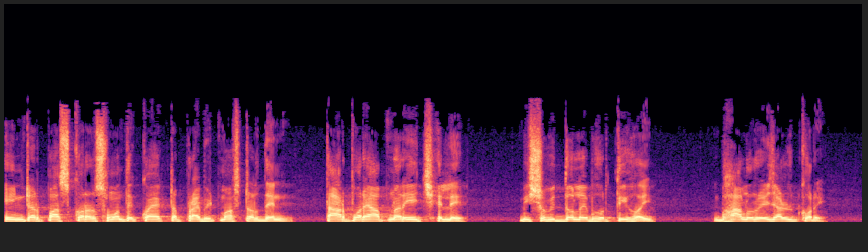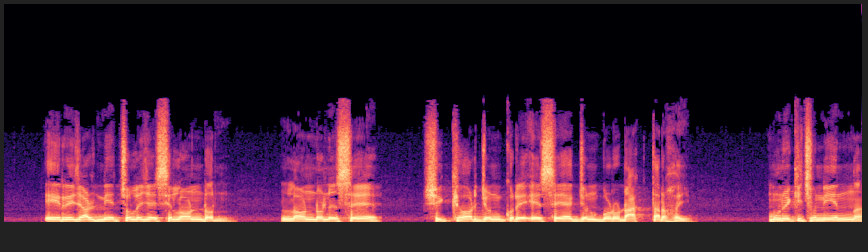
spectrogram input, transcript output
ইন্টার পাস করার সময়তে কয়েকটা প্রাইভেট মাস্টার দেন। তারপরে আপনার এই ছেলে বিশ্ববিদ্যালয়ে ভর্তি হয়, ভালো রেজাল্ট করে। এই রেজাল্ট নিয়ে চলে যায় সে লন্ডন। লন্ডনে সে শিক্ষা অর্জন করে এসে একজন বড় ডাক্তার হয়। মনে কিছু নিয়েন না,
